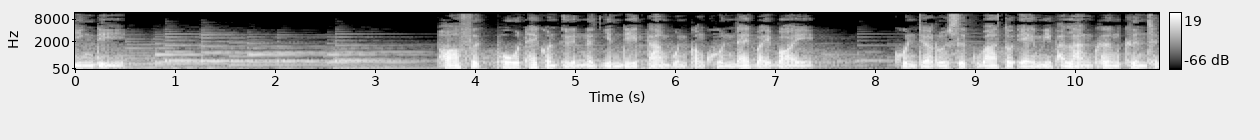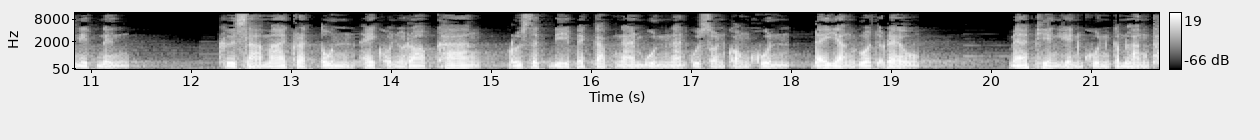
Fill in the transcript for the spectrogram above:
ยิ่งดี พอฝึกพูดให้คนอื่นนึกยินดีตามบุญของคุณได้บ่อยๆ คุณจะรู้สึกว่าตัวเองมีพลังเพิ่มขึ้นชนิดหนึ่ง คือสามารถกระตุ้นให้คนรอบข้าง รู้สึกดีไปกับงานบุญงานกุศลของคุณได้อย่างรวดเร็ว แม้เพียงเห็นคุณกำลังท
